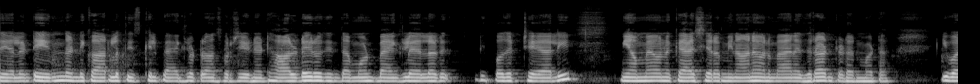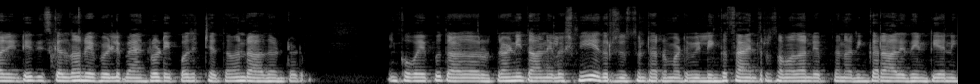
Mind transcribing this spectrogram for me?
చేయాలంటే ఏముందండి కార్లో తీసుకెళ్ళి బ్యాంక్లో ట్రాన్స్ఫర్ చేయండి. అంటే హాలిడే రోజు ఇంత అమౌంట్ బ్యాంక్లో ఎలా డిపాజిట్ చేయాలి? మీ అమ్మాయి ఏమైనా క్యాషియరా? మీ నాన్న ఏమైనా మేనేజరా? అంటాడు అనమాట ఇవాళ ఇంటికి తీసుకెళ్దాం రేపు వెళ్ళి బ్యాంక్లో డిపాజిట్ చేద్దామని రాదు అంటాడు ఇంకోవైపు రుద్రాణి దానిలక్ష్మి ఎదురు చూస్తుంటారనమాట. వీళ్ళు ఇంకా సాయంత్రం సమాధానం చెప్తున్నారు. ఇంకా రాలేదేంటి అని.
